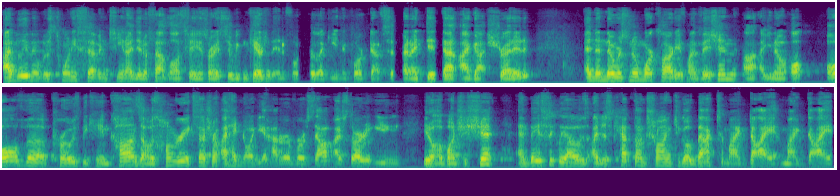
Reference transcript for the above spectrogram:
I believe it was 2017. I did a fat loss phase, right? So we can cater to the influencer, like eating a caloric deficit. And I did that. I got shredded, and then there was no more clarity of my vision. Uh, you know, all, all the pros became cons. I was hungry, etc. I had no idea how to reverse out. I started eating, you know, a bunch of shit, and basically, I was I just kept on trying to go back to my diet, my diet,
